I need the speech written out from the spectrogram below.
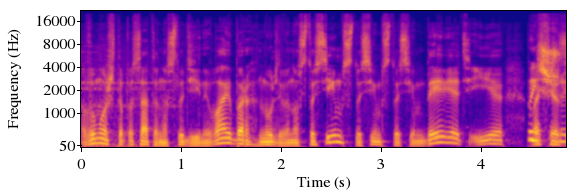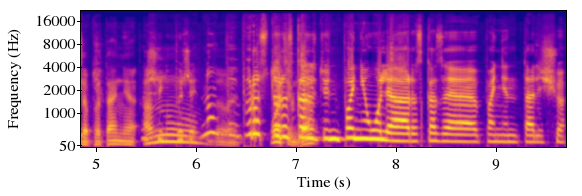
Ви можете писати на студійний Viber 097 107 179 і ваші запитання. пишуть, а ну, пишуть. ну давай. просто Потім, розказують, он, пані Оля розказує пані Наталі, що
